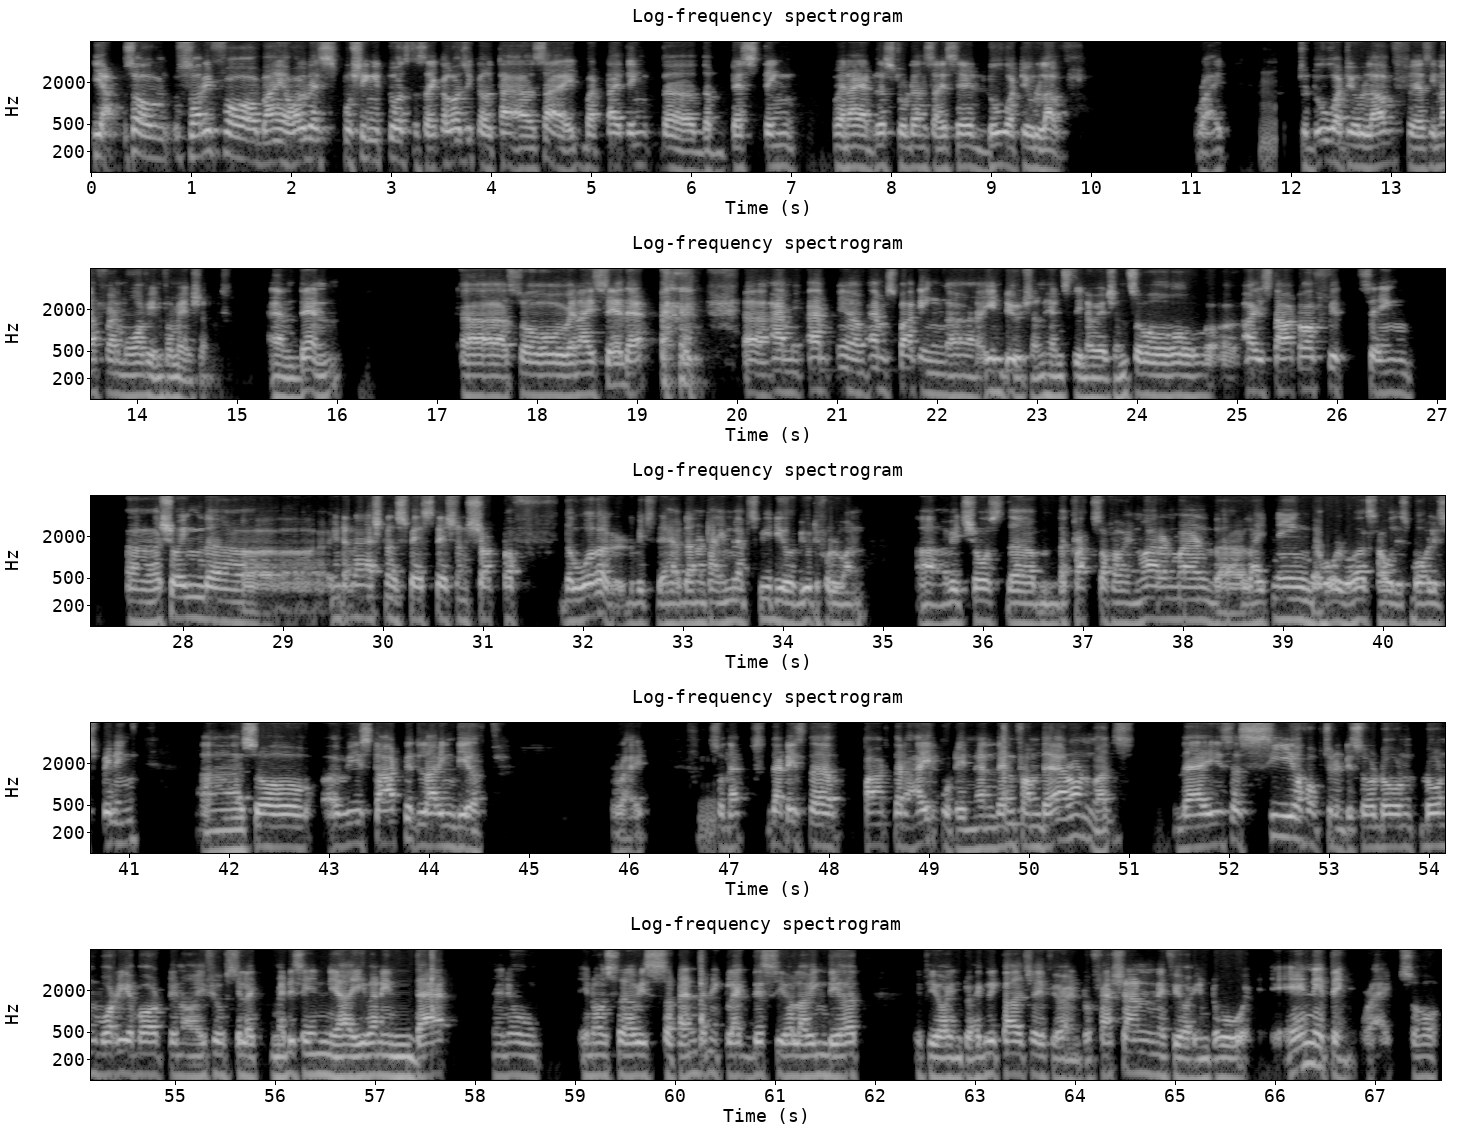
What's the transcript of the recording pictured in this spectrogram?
Yeah. So sorry for my always pushing it towards the psychological t- uh, side, but I think the the best thing when I address students, I say do what you love. Right. Mm. To do what you love, there's enough and more of information, and then. Uh, so when I say that, uh, I'm I'm you know I'm sparking uh, intuition, hence the innovation. So I start off with saying uh, showing the International Space Station shot of the world, which they have done a time lapse video, beautiful one, uh, which shows the the crux of our environment, the lightning, the whole works, how this ball is spinning. Uh, so we start with loving the earth, right? So that that is the part that I put in, and then from there onwards, there is a sea of opportunities. So don't don't worry about you know if you select medicine, yeah, even in that when you you know service a pandemic like this, you're loving the earth. If you're into agriculture, if you're into fashion, if you're into anything, right? So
